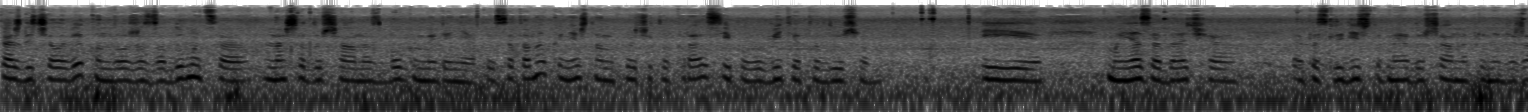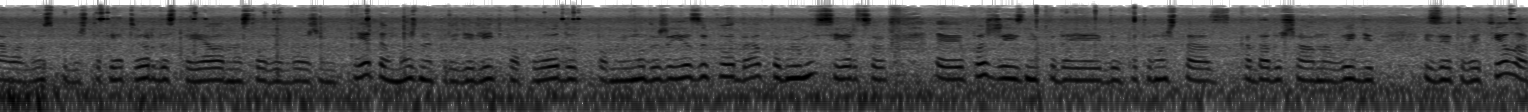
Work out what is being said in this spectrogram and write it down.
каждый человек, он должен задуматься, наша душа, она с Богом или нет. И сатана, конечно, он хочет украсть и погубить эту душу. И моя задача это следить, чтобы моя душа она принадлежала Господу, чтобы я твердо стояла на Слове Божьем. И это можно определить по плоду, по моему даже языку, да, по моему сердцу, э, по жизни, куда я иду. Потому что когда душа она выйдет из этого тела,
